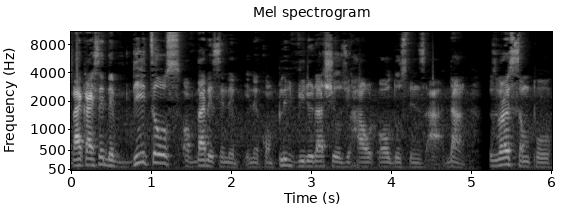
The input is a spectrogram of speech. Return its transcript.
Like i said the details of that is in the in a complete video that shows you how all those things are done. It's very simple.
